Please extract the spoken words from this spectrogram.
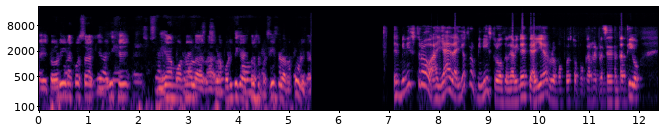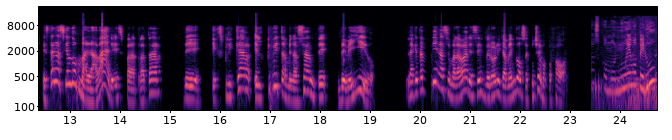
eh, pero di una cosa que le dije, digamos, ¿no? La, la, la política de entonces presidente de la República. El ministro Ayala y otros ministros del gabinete ayer, lo hemos puesto porque es representativo, están haciendo malabares para tratar de explicar el tuit amenazante de Bellido. La que también hace malabares es Verónica Mendoza. Escuchemos, por favor. Como Nuevo Perú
